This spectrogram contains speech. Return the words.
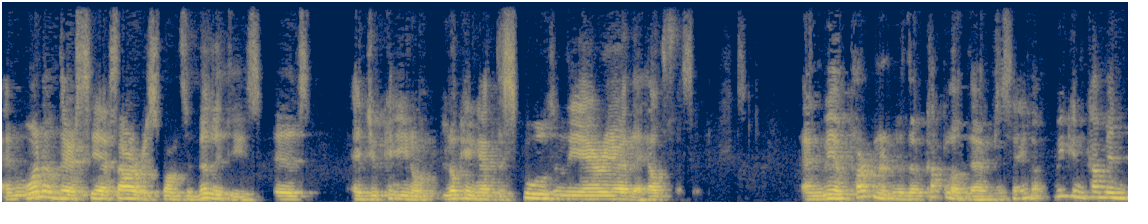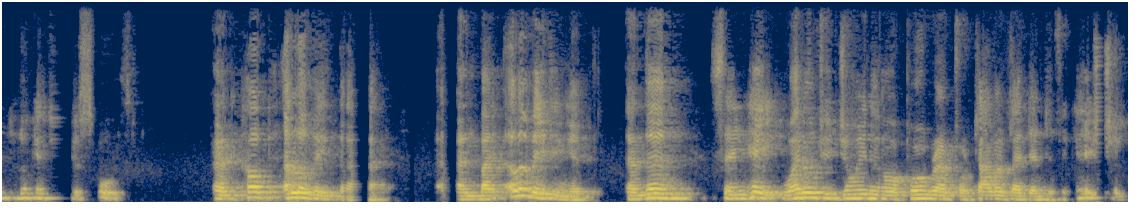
And one of their CSR responsibilities is educate, you know, looking at the schools in the area, the health facilities. And we have partnered with a couple of them to say, look, we can come and look at your schools and help elevate that. And by elevating it and then saying, hey, why don't you join our program for talent identification,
